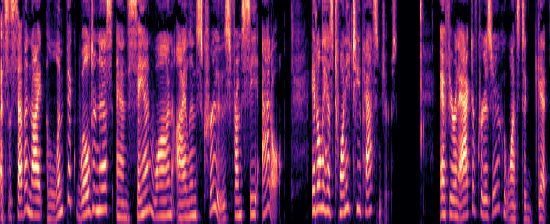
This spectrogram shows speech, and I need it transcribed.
It's a seven night Olympic Wilderness and San Juan Islands cruise from Seattle. It only has 22 passengers. If you're an active cruiser who wants to get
